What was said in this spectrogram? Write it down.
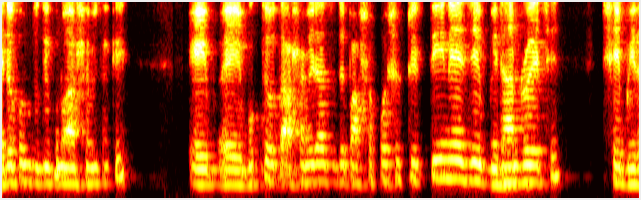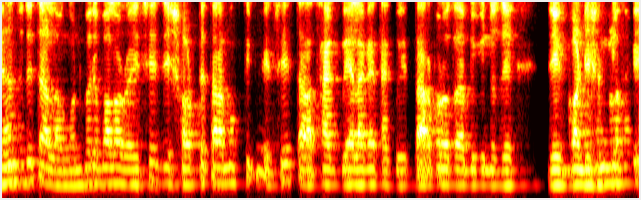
এরকম যদি কোনো আসামি থাকে এই এই মুক্তিপ্রাপ্ত আসামিরা যদি পাঁচশো পঁয়ষট্টি তিনে যে বিধান রয়েছে, সেই বিধান যদি তারা লঙ্ঘন করে বলা রয়েছে, যে শর্তে তারা মুক্তি পেয়েছে, তারা থাকবে, এলাকায় থাকবে, তারপরেও তারা বিভিন্ন যে যে কন্ডিশনগুলো থাকে,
